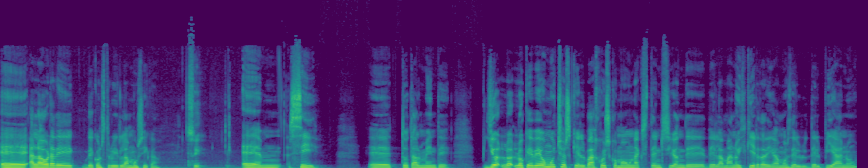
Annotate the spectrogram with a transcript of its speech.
Eh, a la hora de, de, construir la música. Sí. Eh, sí, eh, totalmente yo lo, lo, que veo mucho es que el bajo es como una extensión de, de la mano izquierda, digamos, del, del piano.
